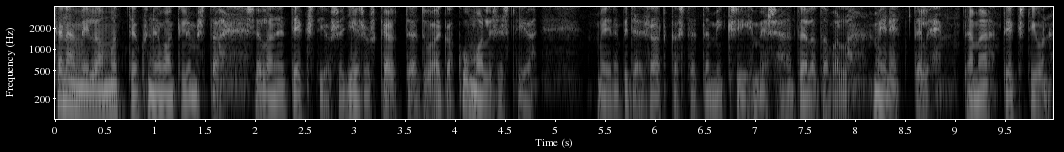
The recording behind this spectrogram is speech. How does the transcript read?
Tänään meillä on Matteuksen evankeliumista sellainen teksti, jossa Jeesus käyttäytyy aika kummallisesti ja meidän pitäisi ratkaista, että miksi ihmeessä hän tällä tavalla menettelee. Tämä teksti on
